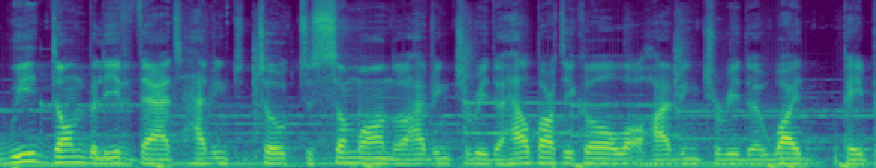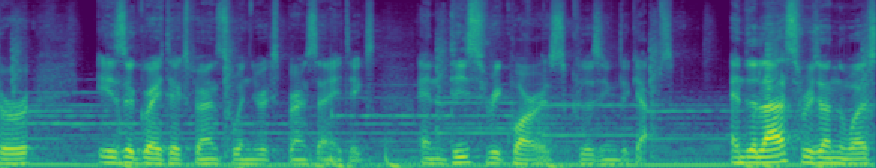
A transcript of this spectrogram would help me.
We don't believe that having to talk to someone or having to read a help article or having to read a white paper is a great experience when you experience analytics. And this requires closing the gaps. And the last reason was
